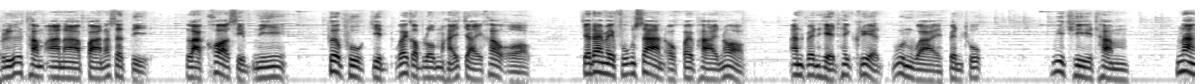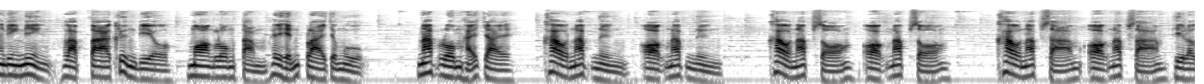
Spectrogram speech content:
หรือทำอาณาปานสติ หลักข้อสิบนี้ เพื่อผูกจิตไว้กับลมหายใจเข้าออก จะได้ไม่ฟุ้งซ่านออกไปภายนอก อันเป็นเหตุให้เครียดวุ่นวายเป็นทุกข์ วิธีทำนั่งนิ่งๆหลับตาครึ่งเดียว มองลงต่ำให้เห็นปลายจมูก นับลมหายใจ เข้านับหนึ่งออกนับหนึ่งเข้านับสองออกนับสองเข้านับสามออกนับสามทีละ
